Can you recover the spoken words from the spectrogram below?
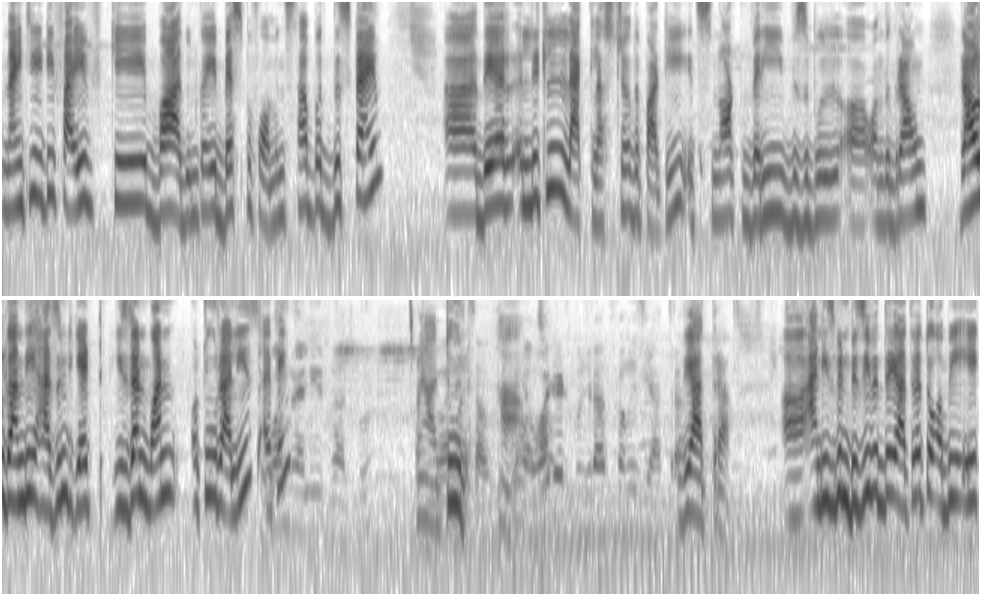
1985 के बाद उनका ये बेस्ट परफॉर्मेंस था but this time they are little lackluster the party it's not very visible uh, on the ground rahul gandhi hasn't yet he's done one or two rallies i think Yeah, tour. हाँ. यात्रा। And he been busy with the यात्रा तो अभी एक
